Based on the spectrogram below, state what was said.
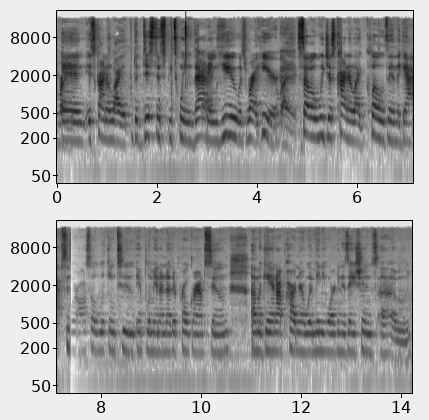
Right. and it's kind of like the distance between that and you is right here. Right. So we just kind of like close in the gaps. Also looking to implement another program soon. Um, again, I partner with many organizations. Um,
